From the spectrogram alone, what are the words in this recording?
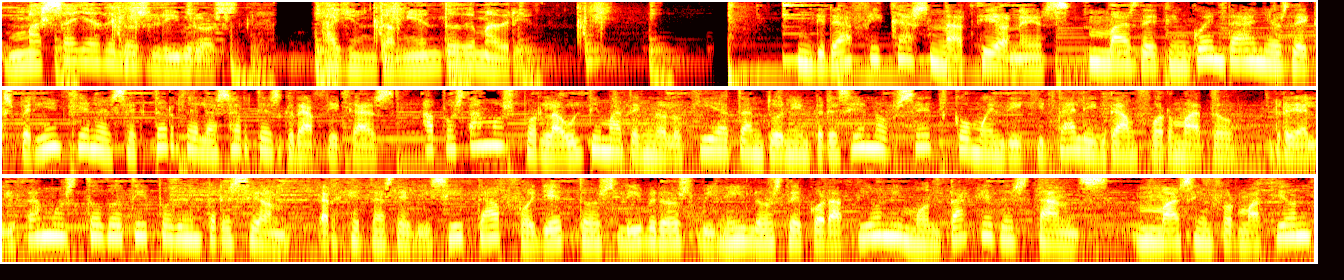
Más allá de los libros. Ayuntamiento de Madrid. Gráficas Naciones. Más de 50 años de experiencia en el sector de las artes gráficas. Apostamos por la última tecnología tanto en impresión offset como en digital y gran formato. Realizamos todo tipo de impresión. Tarjetas de visita, folletos, libros, vinilos, decoración y montaje de stands. Más información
